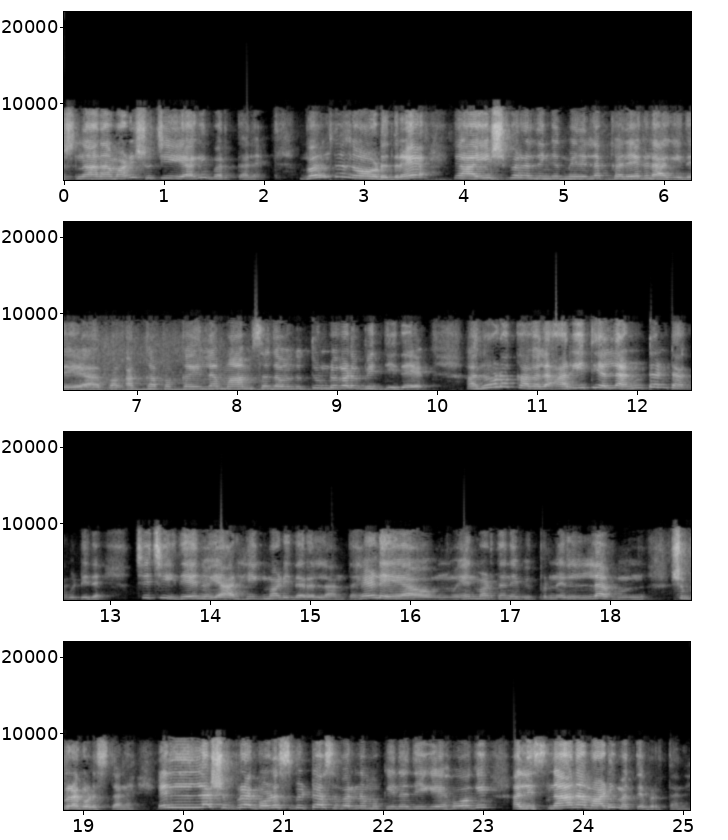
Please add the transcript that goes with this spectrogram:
ಸ್ನಾನ ಮಾಡಿ ಶುಚಿಯಾಗಿ ಬರ್ತಾನೆ ಬಂದು ನೋಡಿದ್ರೆ, ಆ ಈಶ್ವರ ಲಿಂಗದ ಮೇಲೆಲ್ಲ ಕಲೆಗಳಾಗಿದೆ. ಆ ಪ, ಅಕ್ಕಪಕ್ಕ ಎಲ್ಲ ಮಾಂಸದ ಒಂದು ತುಂಡುಗಳು ಬಿದ್ದಿದೆ. ಆ ನೋಡೋಕ್ಕಾಗಲ್ಲ, ಆ ರೀತಿ ಎಲ್ಲ ಅಂಟಂಟಾಗ್ಬಿಟ್ಟಿದೆ ಚಿಚಿ ಇದೇನು ಯಾರು ಹೀಗೆ ಮಾಡಿದಾರಲ್ಲ ಅಂತ ಹೇಳಿ ಏನು ಮಾಡ್ತಾನೆ ವಿಪ್ರನೆಲ್ಲ ಶುಭ್ರಗೊಳಿಸ್ತಾನೆ. ಎಲ್ಲ ಶುಭ್ರಗೊಳಿಸ್ಬಿಟ್ಟು ಆ ಸುವರ್ಣಮುಖಿ ನದಿಗೆ ಹೋಗಿ ಅಲ್ಲಿ ಸ್ನಾನ ಮಾಡಿ ಮತ್ತೆ ಬರ್ತಾನೆ.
